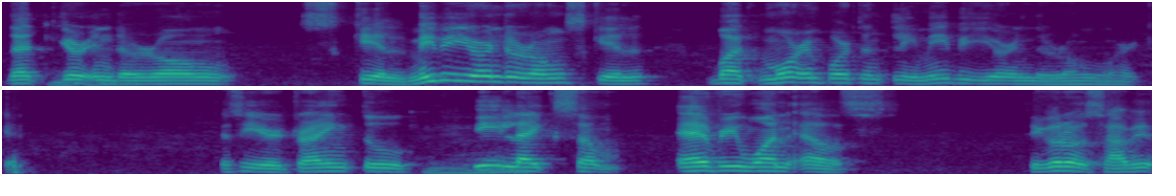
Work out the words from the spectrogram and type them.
that you're in the wrong skill. Maybe you're in the wrong skill, But more importantly, maybe you're in the wrong market. Kasi you're trying to be like some everyone else. Siguro sabi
